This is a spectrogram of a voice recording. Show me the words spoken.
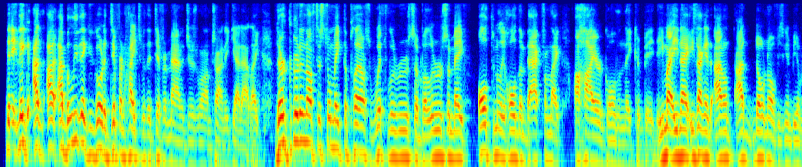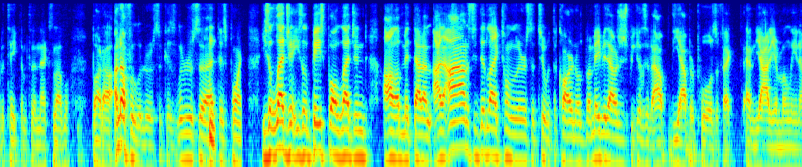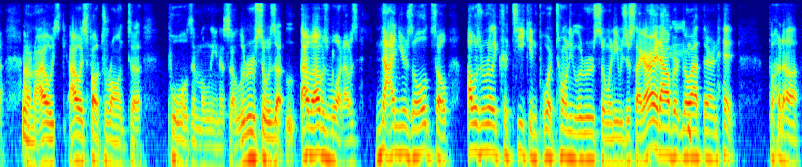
they, they I, I believe they could go to different heights with a different manager is what I'm trying to get at. Like they're good enough to still make the playoffs with La Russa, but La Russa may ultimately hold them back from like a higher goal than they could be. He might he's not, he's not gonna I don't I don't know if he's gonna be able to take them to the next level. But uh, enough with La Russa because La Russa at this point he's a legend. He's a baseball legend. I'll admit that. I, I honestly did like Tony La Russa too with the Cardinals, but maybe that was just because of Al, the Albert Pujols effect and Yadier Molina. I don't know. I always I always felt drawn to Pujols and Molina. So La Russa was a, I, I was what I was nine years old, so I wasn't really critiquing poor Tony La Russa when he was just like, all right, Albert, go out there and hit. But uh,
